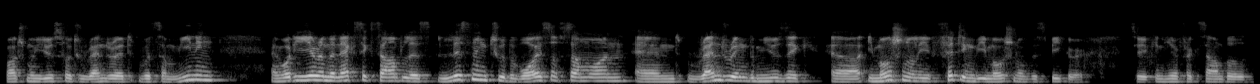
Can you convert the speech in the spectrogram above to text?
It's much more useful to render it with some meaning. And what you hear in the next example is listening to the voice of someone and rendering the music uh, emotionally fitting the emotion of the speaker. So you can hear, for example,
